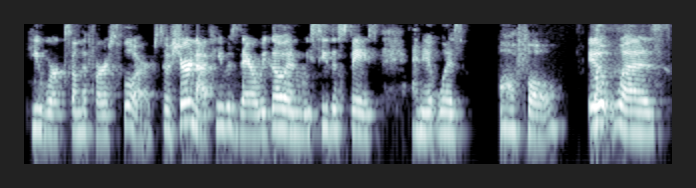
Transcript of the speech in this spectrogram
He works on the first floor. So sure enough, he was there. We go and we see the space, and it was awful. It was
